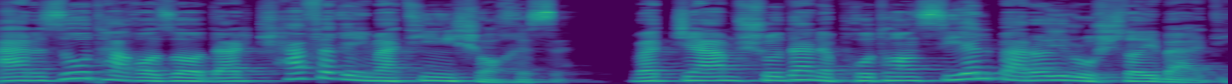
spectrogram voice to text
عرضه و تقاضا در کف قیمتی این شاخصه و جمع شدن پتانسیل برای رشدهای بعدی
